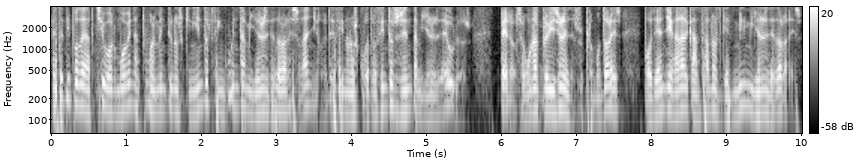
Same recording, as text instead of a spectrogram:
Este tipo de archivos mueven actualmente unos 550 millones de dólares al año, es decir, unos 460 millones de euros, pero según las previsiones de sus promotores, podrían llegar a alcanzar los 10.000 millones de dólares,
